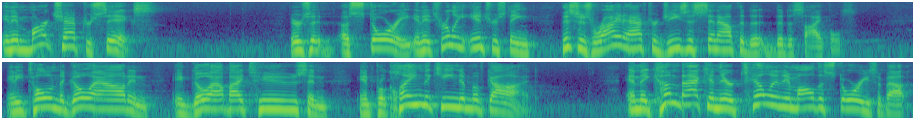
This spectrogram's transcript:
And in Mark chapter 6, there's a, a story, and it's really interesting. This is right after Jesus sent out the, the disciples. And he told them to go out and, and go out by twos and, and proclaim the kingdom of God. And they come back and they're telling him all the stories about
